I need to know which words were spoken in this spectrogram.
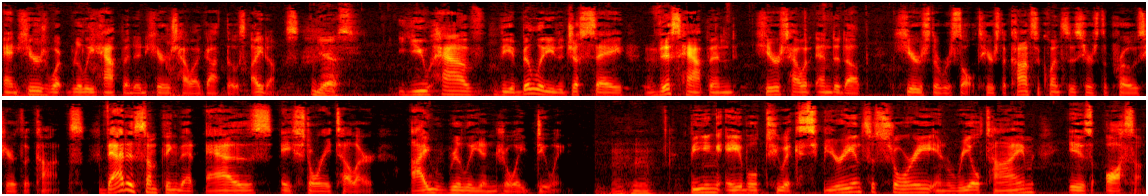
and here's what really happened and here's how i got those items. Yes. you have the ability to just say this happened here's how it ended up here's the result. Here's the consequences here's the pros here's the cons. That is something that as a storyteller i really enjoy doing. Mm-hmm. Being able to experience a story in real time is awesome.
